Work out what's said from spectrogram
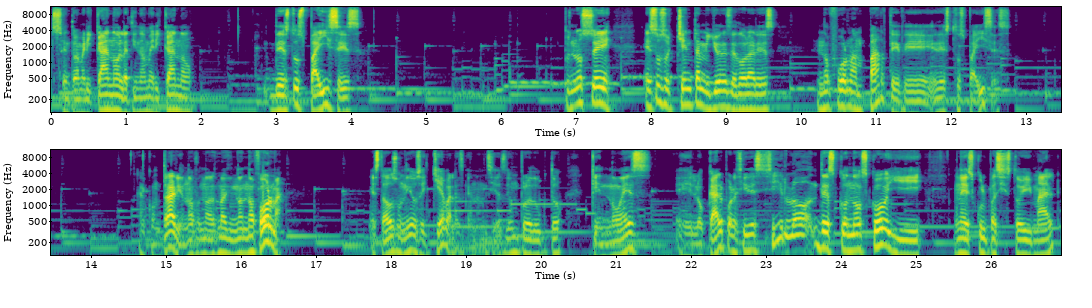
centroamericano, latinoamericano, de estos países, pues no sé, esos 80 millones de dólares no forman parte de, estos países. Al contrario, no, más, no, forma. Estados Unidos se lleva las ganancias de un producto que no es eh, local, por así decirlo. Desconozco y una disculpa si estoy mal,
